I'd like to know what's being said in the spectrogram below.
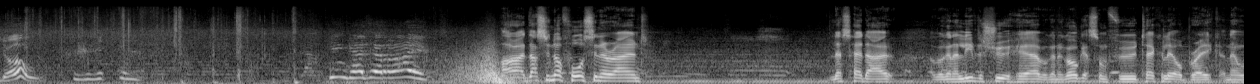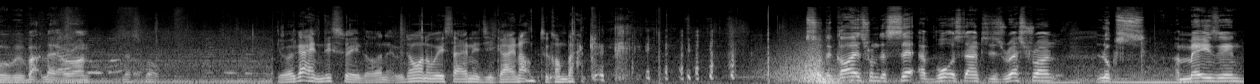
Yo. King has arrived. All right, that's enough horsing around. Let's head out. We're gonna leave the shoot here. We're gonna go get some food, take a little break, and then we'll be back later on. Let's go. You were going this way though, innit? We don't want to waste our energy going up to come back. So the guys from the set have brought us down to this restaurant. Looks amazing,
